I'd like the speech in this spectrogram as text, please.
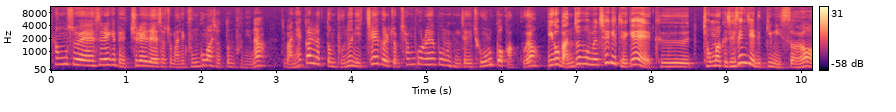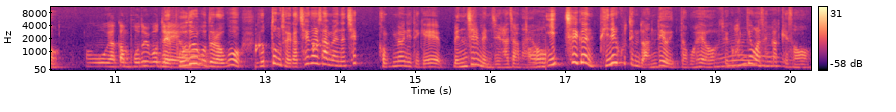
평소에 쓰레기 배출에 대해서 좀 많이 궁금하셨던 분이나 좀 많이 헷갈렸던 분은 이 책을 좀 참고를 해보면 굉장히 좋을 것 같고요. 이거 만져보면 책이 되게 그 정말 그 재생지의 느낌이 있어요. 오, 약간 보들보들해요. 네, 보들보들하고 보통 저희가 책을 사면은 책 겉면이 되게 맨질맨질 하잖아요. 어. 이 책은 비닐 코팅도 안 되어 있다고 해요. 저희가 음. 환경을 생각해서.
